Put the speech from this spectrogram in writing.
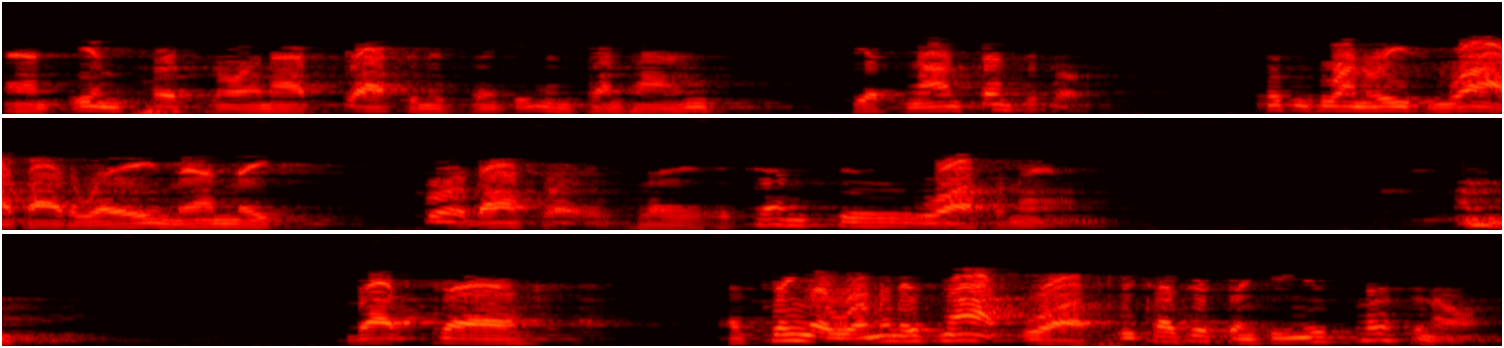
and impersonal and abstract in his thinking and sometimes gets nonsensical. This is one reason why, by the way, men make poor bachelors. They, it tends to warp a man. but uh, a single woman is not warped because her thinking is personal.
